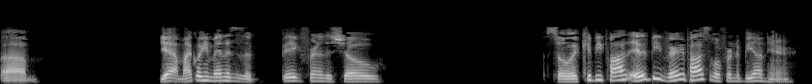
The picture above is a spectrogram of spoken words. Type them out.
Um, yeah, Michael Jimenez is a big friend of the show, so it could be pos- It would be very possible for him to be on here.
